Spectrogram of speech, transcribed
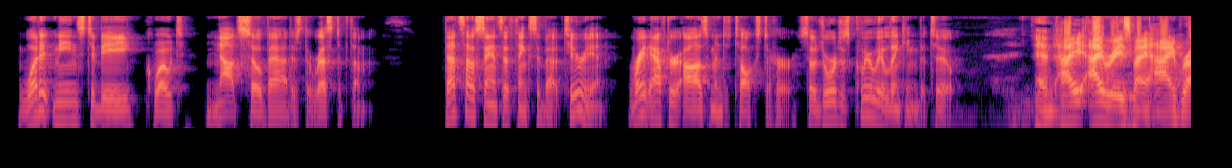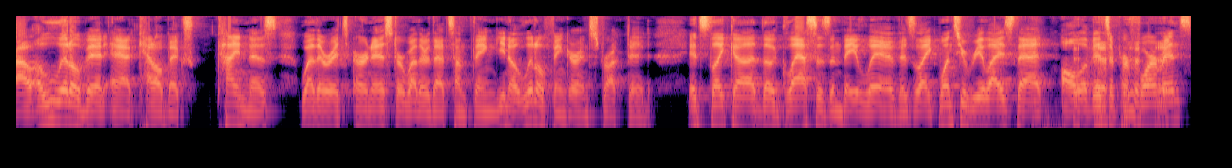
what it means to be, quote, not so bad as the rest of them. That's how Sansa thinks about Tyrion, right after Osmond talks to her, so George is clearly linking the two. And I, I raise my eyebrow a little bit at Kettleblack's kindness, whether it's earnest or whether that's something, you know, Littlefinger instructed. It's like uh, the glasses and they live. It's like once you realize that all of it's a performance,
